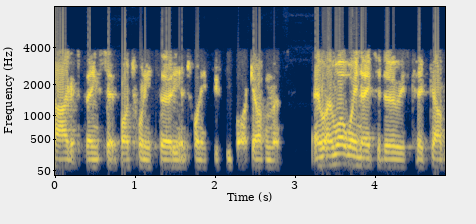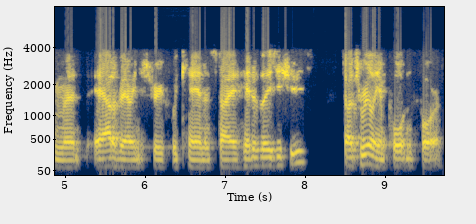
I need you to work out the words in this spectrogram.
targets being set by 2030 and 2050 by governments. And, and what we need to do is keep government out of our industry if we can and stay ahead of these issues. So it's really important for us.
